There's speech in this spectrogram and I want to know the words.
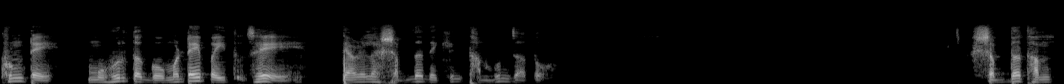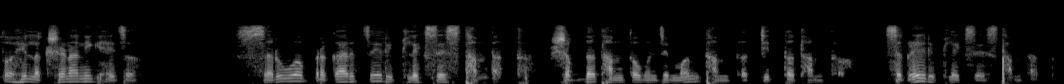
खुंटे मुहूर्त गोमटे पै तुझे त्यावेळेला शब्द देखील थांबून जातो. शब्द थांबतो हे लक्षणाने घ्यायचं. सर्व प्रकारचे रिफ्लेक्सेस थांबतात. शब्द थांबतो म्हणजे मन थांबतं चित्त थांबतं. सगळे रिफ्लेक्सेस थांबतात.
